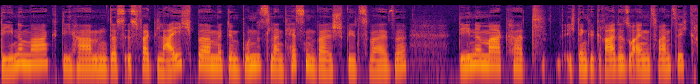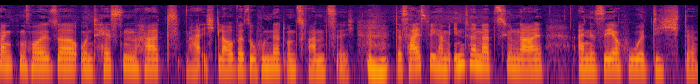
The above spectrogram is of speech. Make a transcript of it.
Dänemark. Die haben, das ist vergleichbar mit dem Bundesland Hessen beispielsweise. Dänemark hat, ich denke, gerade so 21 Krankenhäuser und Hessen hat, ich glaube, so 120. Mhm. Das heißt, wir haben international eine sehr hohe Dichte.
